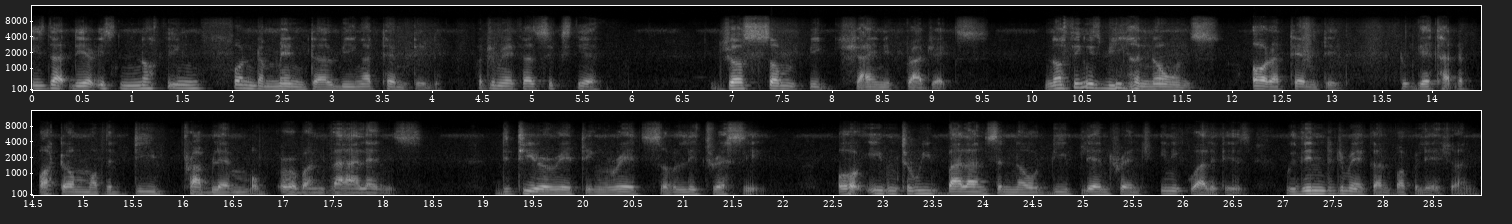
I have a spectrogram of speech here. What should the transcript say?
is that there is nothing fundamental being attempted for Jamaica's 60th. Just some big shiny projects. Nothing is being announced or attempted to get at the bottom of the deep problem of urban violence, deteriorating rates of literacy, or even to rebalance the now deeply entrenched inequalities within the Jamaican population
